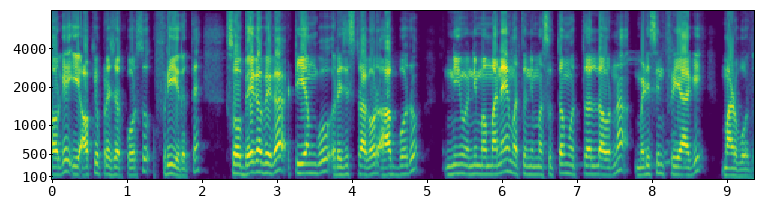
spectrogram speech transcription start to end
ಅವ್ರಿಗೆ ಈ ಆಕ್ಯುಪ್ರೆಷರ್ ಕೋರ್ಸು ಫ್ರೀ ಇರುತ್ತೆ. ಸೊ ಬೇಗ ಬೇಗ ಟಿ ಎಮ್ಗೂ ರಿಜಿಸ್ಟರ್ ಆಗೋರು ಆಗ್ಬೋದು. ನೀವು ನಿಮ್ಮ ಮನೆ ಮತ್ತು ನಿಮ್ಮ ಸುತ್ತಮುತ್ತಲವ್ರನ್ನ ಮೆಡಿಸಿನ್ ಫ್ರೀ ಆಗಿ ಮಾಡ್ಬೋದು.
